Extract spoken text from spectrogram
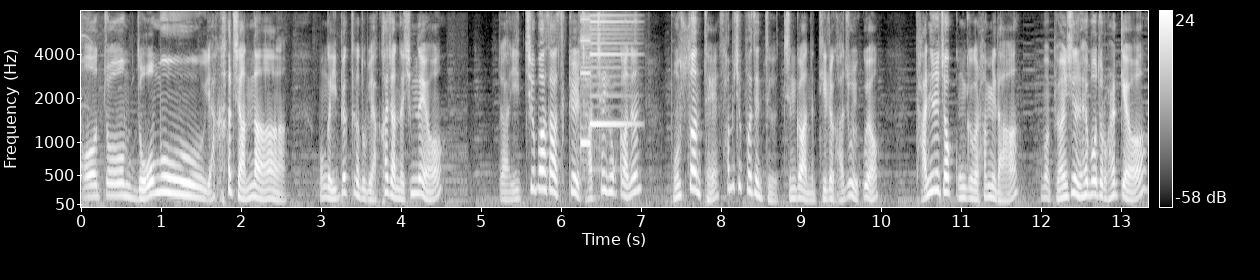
어 좀 너무 약하지 않나 뭔가 이펙트가 너무 약하지 않나 싶네요 자이 츠바사 스킬 자체 효과는 보스한테 30% 증가하는 딜을 가지고 있고요. 단일적 공격을 합니다. 한번 변신을 해보도록 할게요.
